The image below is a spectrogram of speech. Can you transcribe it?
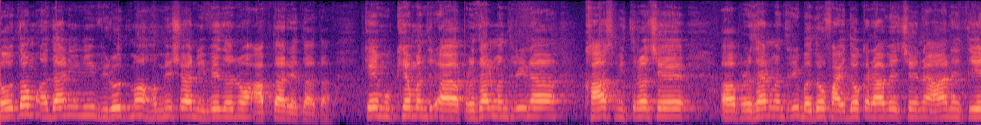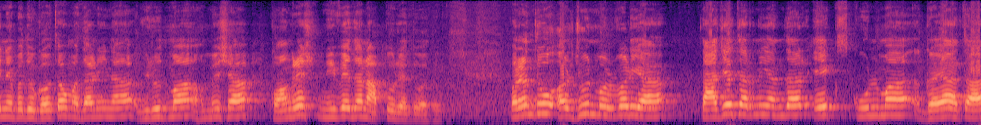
ગૌતમ અદાણીની વિરોધમાં હંમેશા નિવેદનો આપતા રહેતા હતા કે મુખ્યમંત્રી પ્રધાનમંત્રીના ખાસ મિત્ર છે પ્રધાનમંત્રી બધો ફાયદો કરાવે છે ને આ ને તે ને બધું ગૌતમ અદાણીના વિરુદ્ધમાં હંમેશા કોંગ્રેસ નિવેદન આપતું રહેતું હતું. પરંતુ અર્જુન મોરવડિયા તાજેતરની અંદર એક સ્કૂલમાં ગયા હતા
